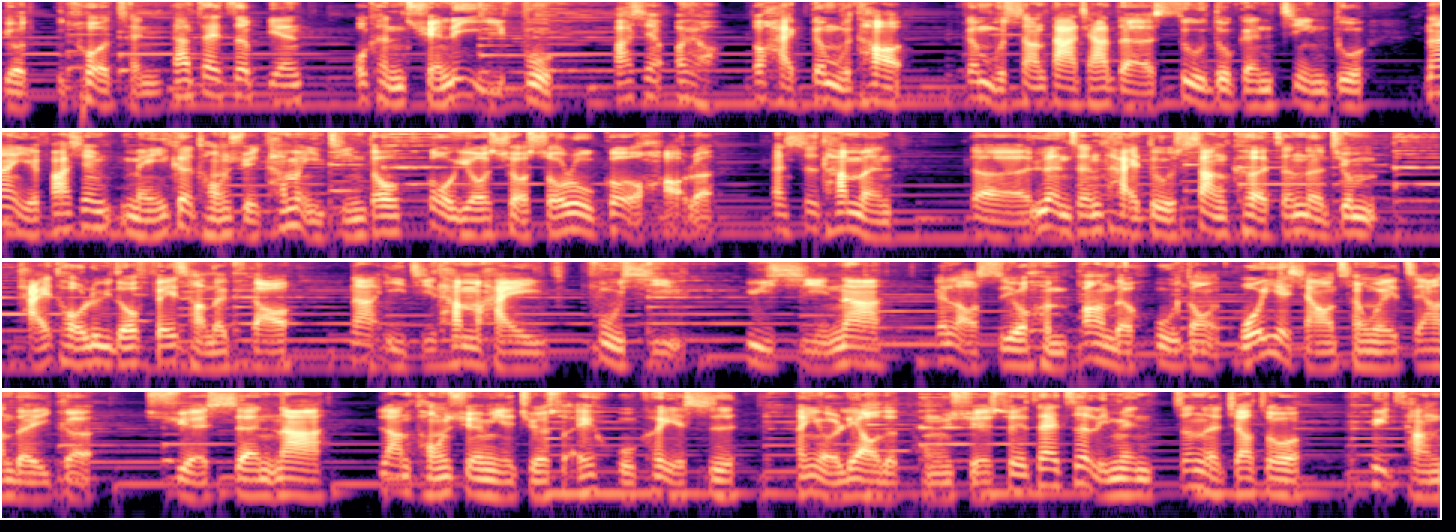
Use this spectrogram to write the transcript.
有不错的成绩，但在这边我可能全力以赴，发现哎呦都还跟不到，跟不上大家的速度跟进度。那也发现每一个同学他们已经都够优秀，收入够好了，但是他们的认真态度，上课真的就抬头率都非常的高。那以及他们还复习。预习，那跟老师有很棒的互动，我也想要成为这样的一个学生，那让同学们也觉得说，哎，胡克也是很有料的同学，所以在这里面真的叫做遇强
